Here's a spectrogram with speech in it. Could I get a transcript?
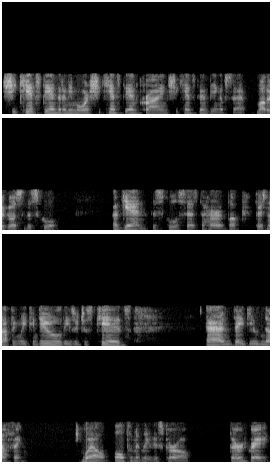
She can't stand it anymore. She can't stand crying. She can't stand being upset. Mother goes to the school. Again, the school says to her, Look, there's nothing we can do. These are just kids. And they do nothing. Well, ultimately, this girl, third grade,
